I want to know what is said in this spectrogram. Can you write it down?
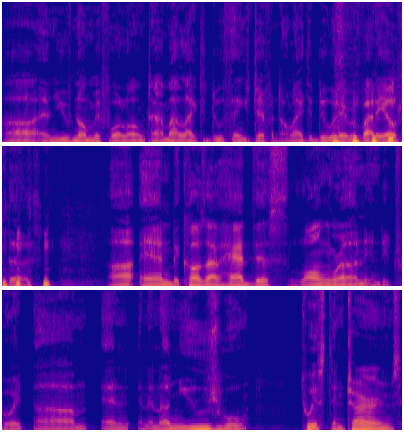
uh, and you've known me for a long time, I like to do things different. I Don't like to do what everybody else does. Uh, and because I've had this long run in Detroit um, and, and an unusual twist and turns,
